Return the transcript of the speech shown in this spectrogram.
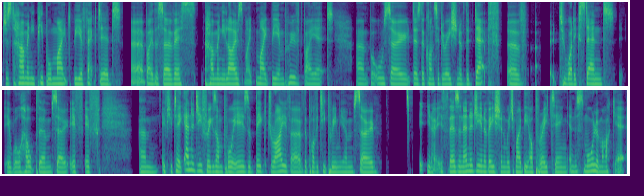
just how many people might be affected uh, by the service, how many lives might might be improved by it, um, but also there's the consideration of the depth of uh, to what extent it will help them. So if if um, if you take energy, for example, is a big driver of the poverty premium. So, you know, if there's an energy innovation which might be operating in a smaller market,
